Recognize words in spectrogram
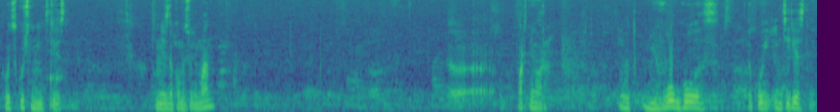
Какой-то скучный, неинтересный. У меня знакомый Сулейман, э, партнер. Вот у него голос такой интересный,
